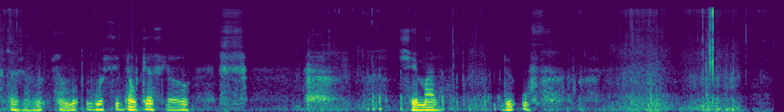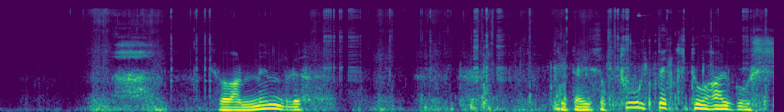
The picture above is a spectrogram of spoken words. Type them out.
Putain, j'ai un, un mou- moustique dans le casque là-haut. J'ai mal. De ouf. Je vais avoir le même bleu. Sur tout le pectoral gauche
